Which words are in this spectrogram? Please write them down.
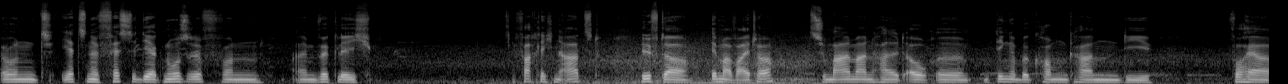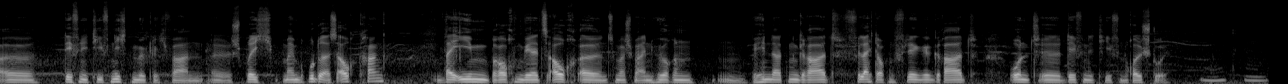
Und jetzt eine feste Diagnose von einem wirklich fachlichen Arzt hilft da immer weiter. Zumal man halt auch äh, Dinge bekommen kann, die vorher äh, definitiv nicht möglich waren. Äh, sprich, mein Bruder ist auch krank. Bei ihm brauchen wir jetzt auch äh, zum Beispiel einen höheren hm, Behindertengrad, vielleicht auch einen Pflegegrad und äh, definitiv einen Rollstuhl. Mhm.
